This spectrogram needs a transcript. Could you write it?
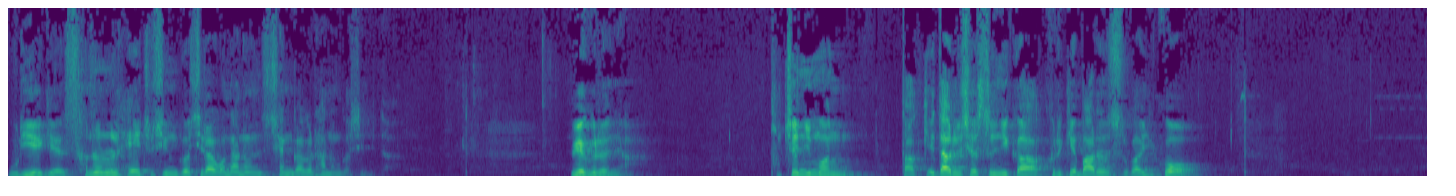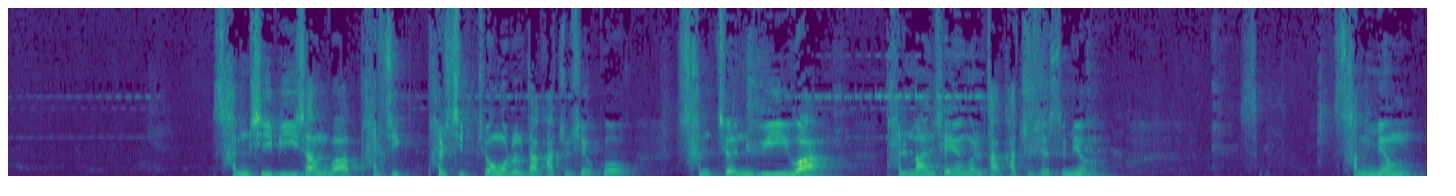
우리에게 선언을 해 주신 것이라고 나는 생각을 하는 것입니다. 왜 그러냐? 부처님은 다 깨달으셨으니까 그렇게 말할 수가 있고, 32상과 80, 80종호를 다 갖추셨고, 삼천위와 8만 세형을 다 갖추셨으며 삼명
